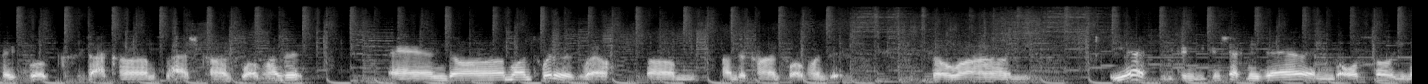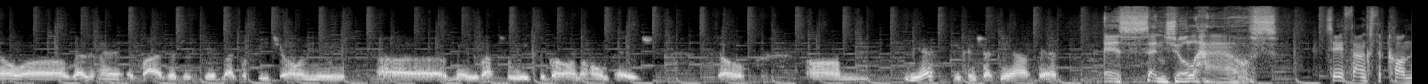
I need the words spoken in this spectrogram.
Facebook.com slash Kon1200, and uh, I'm on Twitter as well um, under Kon1200. So um, yeah, you can you can check me there, and also you know, uh, Resident Advisor just did like a feature on me uh, maybe about two weeks ago on the homepage. So um, yeah, you can check me out there. Essential House. Say thanks to Kon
